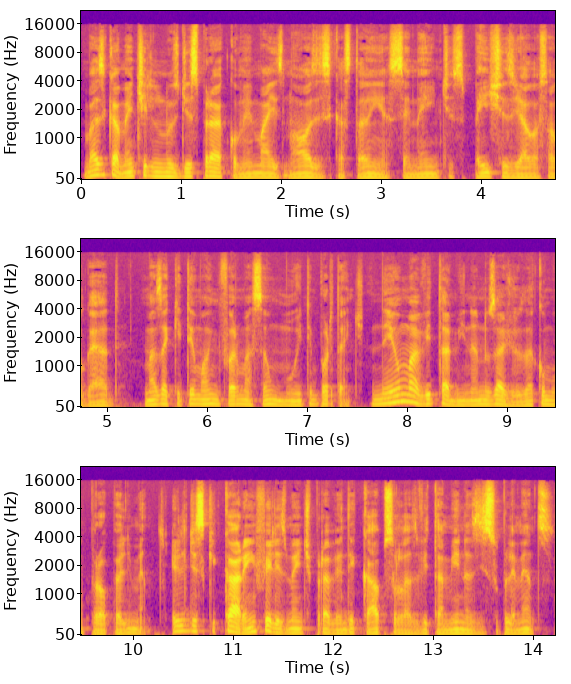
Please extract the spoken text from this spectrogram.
Basicamente ele nos diz para comer mais nozes, castanhas, sementes, peixes de água salgada. Mas aqui tem uma informação muito importante. Nenhuma vitamina nos ajuda como próprio alimento. Ele diz que, cara, infelizmente para vender cápsulas, vitaminas e suplementos,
